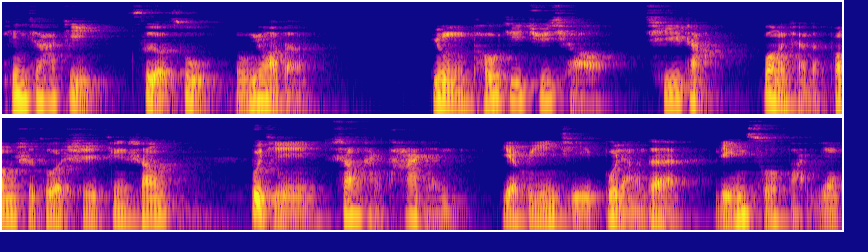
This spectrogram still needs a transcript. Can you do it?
添加剂、色素、农药等，用投机取巧、欺诈、妄想的方式做事经商，不仅伤害他人，也会引起不良的连锁反应。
